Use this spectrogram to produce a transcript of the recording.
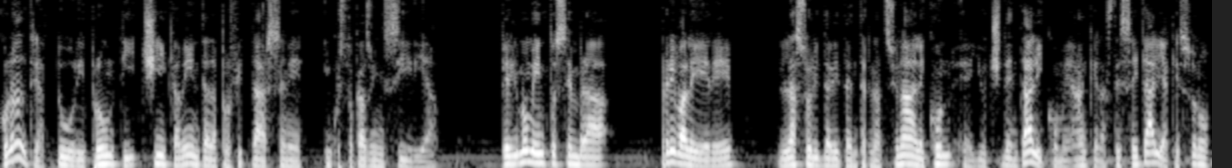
con altri attori pronti cinicamente ad approfittarsene, in questo caso in Siria. Per il momento sembra prevalere la solidarietà internazionale con eh, gli occidentali come anche la stessa Italia che sono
